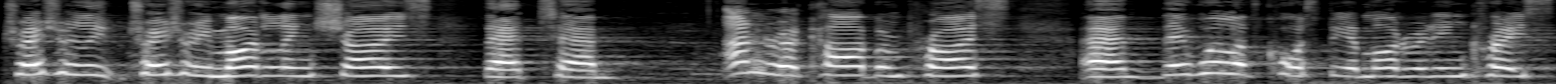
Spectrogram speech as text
Treasury, Treasury modelling shows that um, under a carbon price, Um, there will, of course, be a moderate increase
